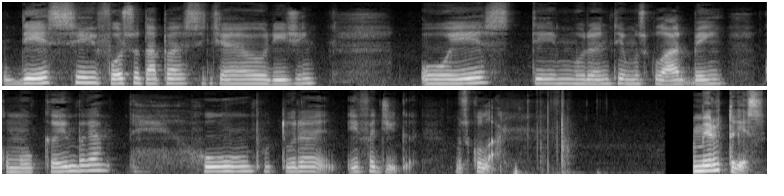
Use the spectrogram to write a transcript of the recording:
Desse reforço dá para sentir a origem o estimulante muscular, bem como cãibra, ruptura e fadiga muscular. Número 3.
